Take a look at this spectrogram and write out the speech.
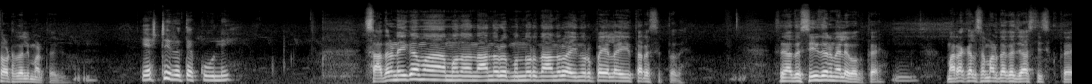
ತೋಟದಲ್ಲಿ ಮಾಡ್ತಾಯಿದ್ವಿ ಎಷ್ಟಿರುತ್ತೆ ಕೂಲಿ? ಸಾಧಾರಣ ಈಗ ಮ- ನಾನ್ನೂರು ಮುನ್ನೂರು ನಾನ್ನೂರು ಐನೂರು ರೂಪಾಯಿ ಎಲ್ಲ ಈ ಥರ ಸಿಗ್ತದೆ. ಅದು ಸೀಸನ್ ಮೇಲೆ ಹೋಗುತ್ತೆ. ಮರ ಕೆಲಸ ಮಾಡಿದಾಗ ಜಾಸ್ತಿ ಸಿಗುತ್ತೆ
